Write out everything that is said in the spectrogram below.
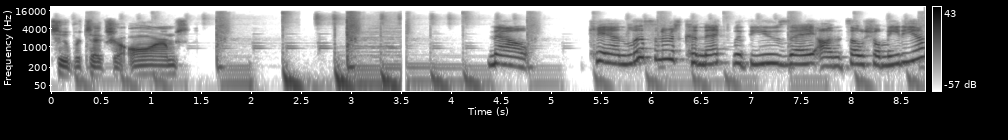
to protect your arms. Now, can listeners connect with you, Zay, on social media?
